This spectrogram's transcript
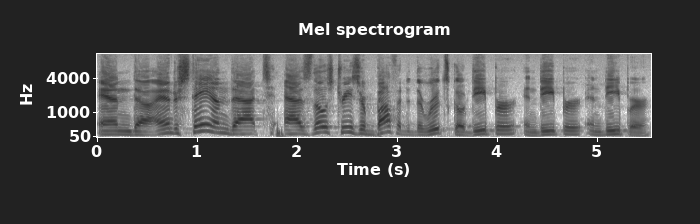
And uh, I understand that as those trees are buffeted, the roots go deeper and deeper and deeper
